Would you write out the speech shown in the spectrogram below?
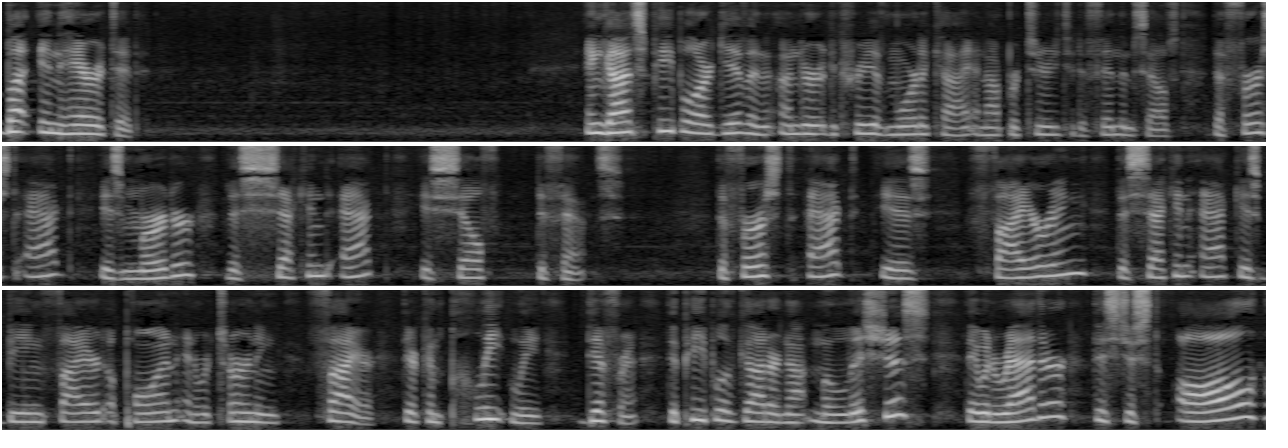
but inherited. And God's people are given, under a decree of Mordecai, an opportunity to defend themselves. The first act is murder, the second act is self defense. The first act is firing, the second act is being fired upon and returning fire. They're completely different. The people of God are not malicious, they would rather this just all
